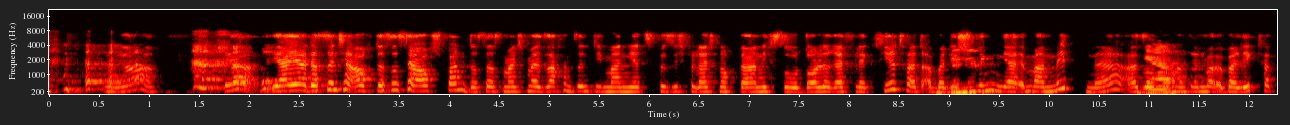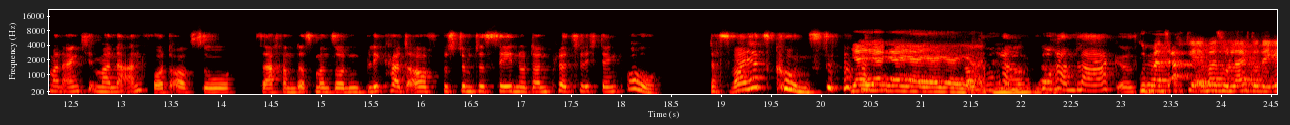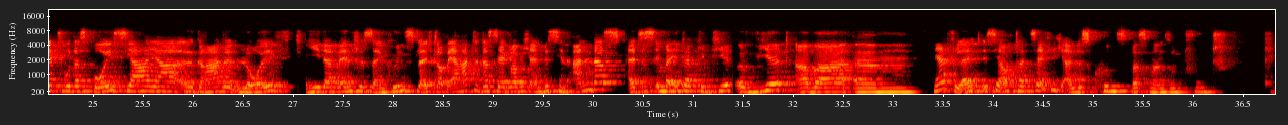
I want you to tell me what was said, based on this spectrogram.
Ja. Ja, ja, ja, das sind ja auch, das ist ja auch spannend, dass das manchmal Sachen sind, die man jetzt für sich vielleicht noch gar nicht so dolle reflektiert hat, aber die mhm. schwingen ja immer mit, ne? Also ja. wenn man dann mal überlegt, hat man eigentlich immer eine Antwort auf so Sachen, dass man so einen Blick hat auf bestimmte Szenen und dann plötzlich denkt, oh, das war jetzt Kunst. Ja, ja, ja, ja, ja, ja. ja. Woran, genau, genau. woran, lag es? Gut, man sagt ja immer so leicht, oder jetzt, wo das Boys-Jahr ja äh, gerade läuft, jeder Mensch ist ein Künstler. Ich glaube, er hatte das ja, glaube ich, ein bisschen anders, als es immer interpretiert äh, wird. Aber ähm, ja, vielleicht ist ja auch tatsächlich alles Kunst, was man so tut.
